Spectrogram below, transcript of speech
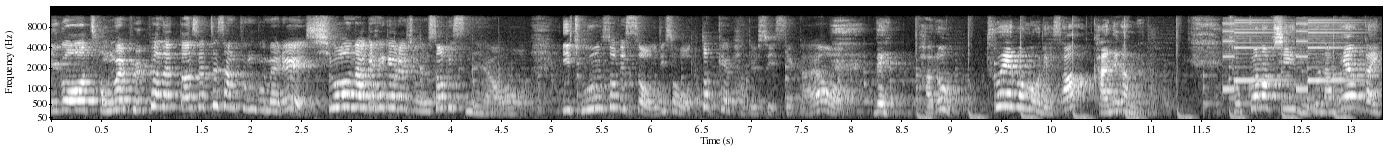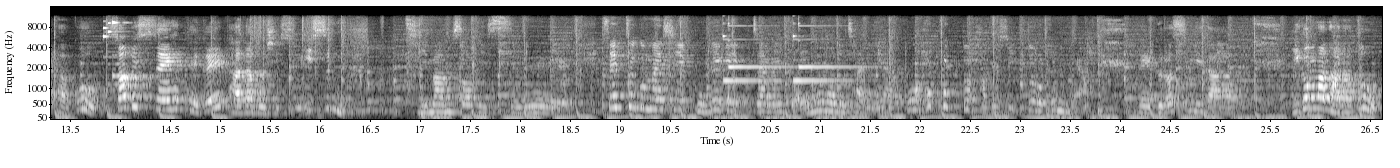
이거 정말 불편했던 세트 상품 구매를 시원하게 해결해주는 서비스네요. 이 좋은 서비스 어디서 어떻게 받을 수 있을까요? 네, 바로 투에버몰에서 가능합니다. 조건 없이 누구나 회원 가입하고 서비스의 혜택을 받아보실 수 있습니다. 지맘 서비스. 세트 구매 시 고객의 입장을 너무너무 잘 이해하고 혜택도 받을 수 있도록 했네요. 네, 그렇습니다. 이것만 알아도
